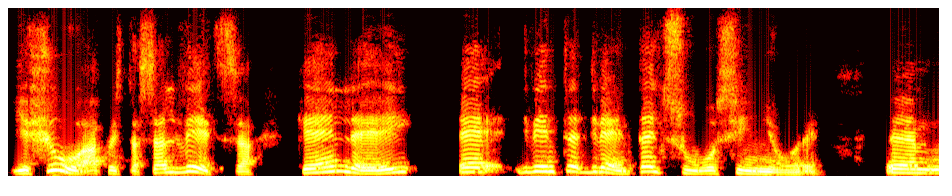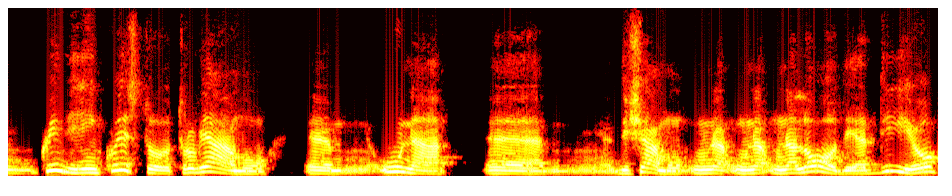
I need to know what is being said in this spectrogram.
Yeshua, questa salvezza che è in lei, è, diventa, diventa, il suo Signore. Ehm, quindi in questo troviamo ehm, una, ehm, diciamo una, una, una lode a Dio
